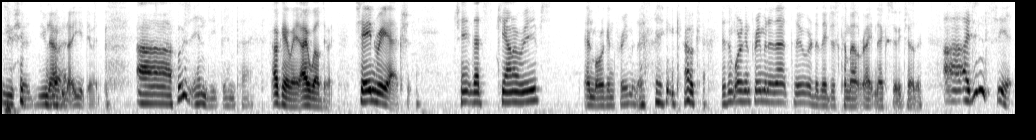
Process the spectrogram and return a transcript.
You should. You no, no, you do it. Uh, who's in Deep Impact? Okay, wait. I will do it. Chain Reaction Cha- that's Keanu Reeves. and Morgan Freeman. I think. Okay. Isn't Morgan Freeman in that too, or did they just come out right next to each other? Uh, I didn't see it.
